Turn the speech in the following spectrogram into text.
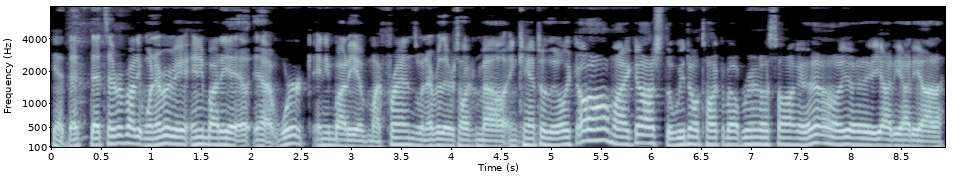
Yeah, that's that's everybody. Whenever anybody at, at work, anybody of my friends, whenever they're talking about Encanto, they're like, "Oh my gosh, the we don't talk about Bruno song." Oh yeah, yada yada yada.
